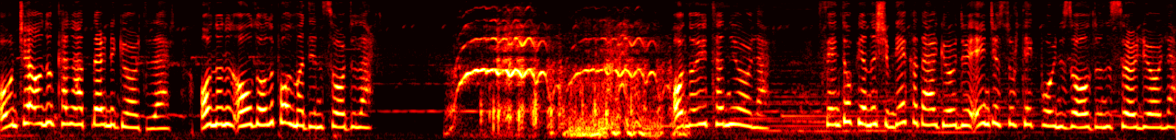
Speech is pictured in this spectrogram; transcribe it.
Onca onun kanatlarını gördüler. Onun oğlu olup olmadığını sordular. Ono'yu tanıyorlar. Sentopya'nın şimdiye kadar gördüğü en cesur tek boynuzu olduğunu söylüyorlar.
